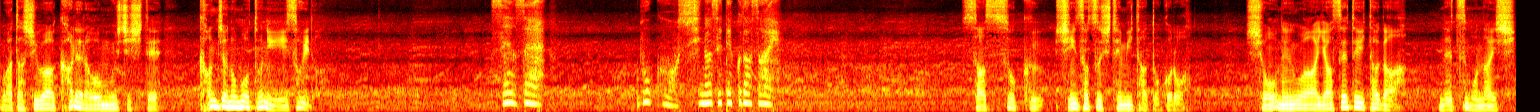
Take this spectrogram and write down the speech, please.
私は彼らを無視して患者のもとに急いだ。先生僕を死なせてください。早速診察してみたところ少年は痩せていたが熱もないし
